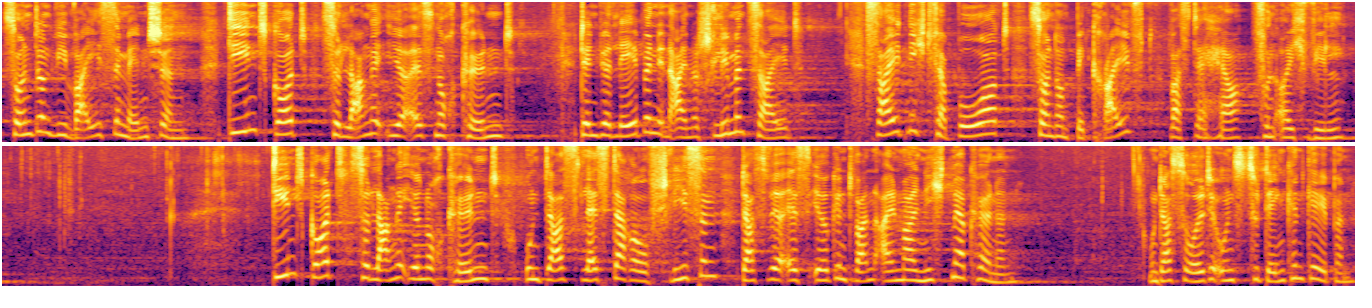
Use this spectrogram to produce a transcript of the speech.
sondern wie weise Menschen. Dient Gott, solange ihr es noch könnt, denn wir leben in einer schlimmen Zeit. Seid nicht verbohrt, sondern begreift, was der Herr von euch will. Dient Gott, solange ihr noch könnt, und das lässt darauf schließen, dass wir es irgendwann einmal nicht mehr können. Und das sollte uns zu denken geben.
